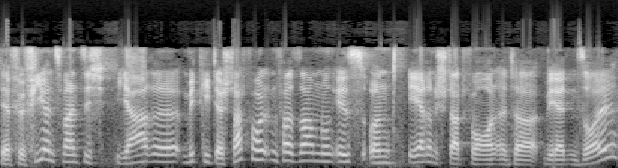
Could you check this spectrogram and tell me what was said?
der für 24 Jahre Mitglied der Stadtverordnetenversammlung ist und Ehrenstadtverordneter werden soll.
